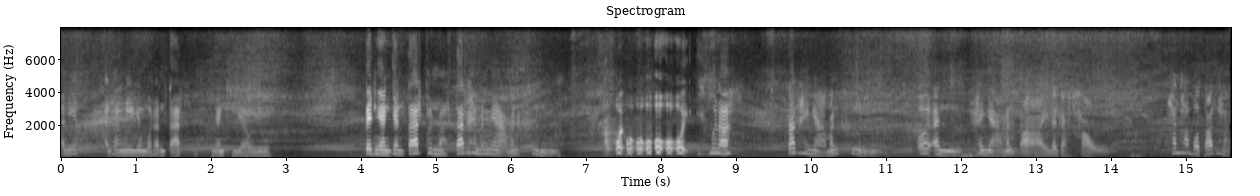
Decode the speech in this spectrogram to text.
อันนี้อันทางนี้ยังบ่ทันตัดยังเขียวอยู่ เป็นหยังจังตัดเพิ่นว่าตัดให้มันหยามันขึ้น ครับ โอ้ยโอ้ยโอ้ยโอ้ยโอ้ยโอ้ยมือนะตัดให้หยามันขึ้น โอ้ยอันให้หยามันตายแล้วก็เข่าท่านทำบอตัดหา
